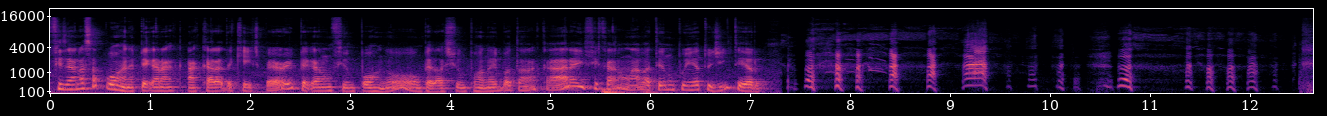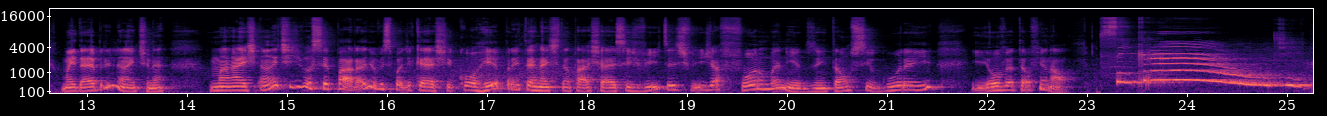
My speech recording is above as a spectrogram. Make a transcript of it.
fizeram essa porra, né? Pegaram a, a cara da Katy Perry, pegaram um filme pornô, um pedaço de filme pornô e botaram na cara e ficaram lá batendo um punheta o dia inteiro. Uma ideia brilhante, né? Mas antes de você parar de ouvir esse podcast e correr para a internet tentar achar esses vídeos, esses vídeos já foram banidos. Então segura aí e ouve até o final. Sem crowd.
